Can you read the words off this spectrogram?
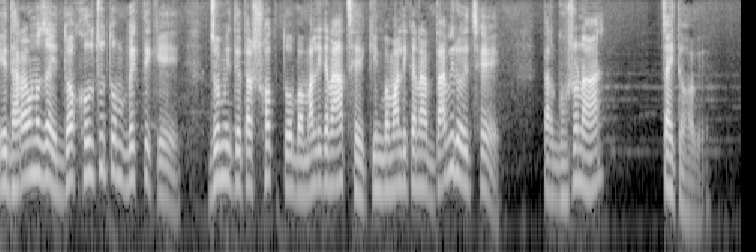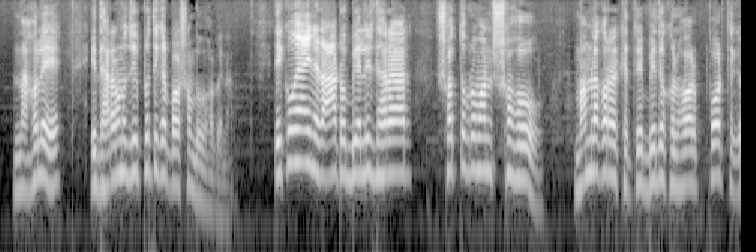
এই ধারা অনুযায়ী দখলচ্যুত ব্যক্তিকে জমিতে তার সত্ত্ব বা মালিকানা আছে কিংবা মালিকানার দাবি রয়েছে, তার ঘোষণা চাইতে হবে। না হলে এই ধারা অনুযায়ী প্রতিকার পাওয়া সম্ভব হবে না। একই আইনের আট ও বিয়াল্লিশ ধারার সত্য প্রমাণ সহ মামলা করার ক্ষেত্রে বেদখল হওয়ার পর থেকে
